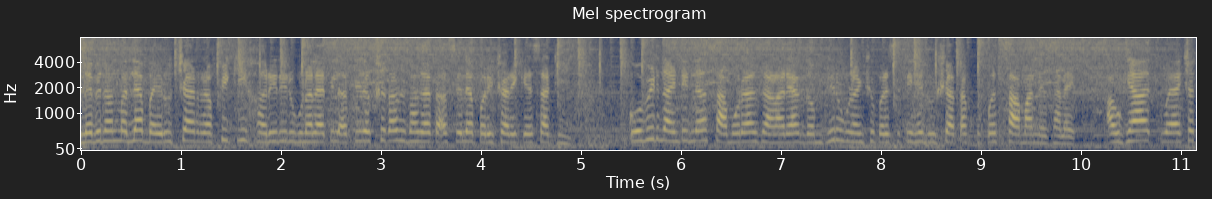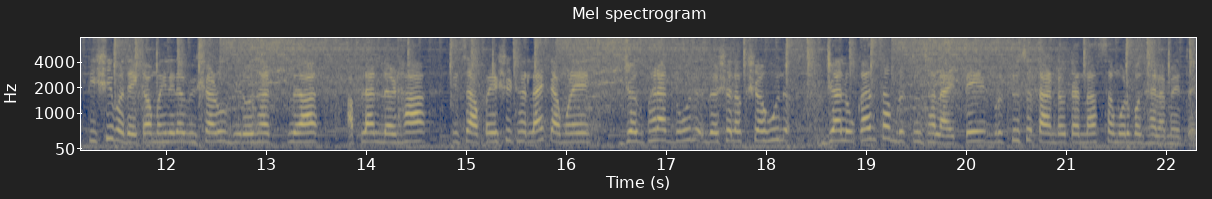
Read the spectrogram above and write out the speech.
लेबेनॉनमधल्या बैरूतच्या रफिकी हरिरी रुग्णालयातील अतिदक्षता विभागात असलेल्या परिचारिकेसाठी कोविड नाईन्टीनला सामोऱ्या जाणाऱ्या गंभीर रुग्णांची परिस्थिती हे दृश्य आता खूपच सामान्य झालं आहे अवघ्या वयाच्या तिशीमध्ये एका महिलेनं विषाणू विरोधातला आपला लढा तिचा अपयशी ठरला आहे त्यामुळे जगभरात दोन दशलक्षहून ज्या लोकांचा मृत्यू झाला आहे ते मृत्यूचं तांडव त्यांना समोर बघायला मिळतंय.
